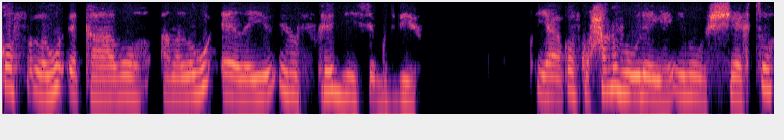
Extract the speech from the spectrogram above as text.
qof lagu ciqaabo ama lagu eedeeyo inuu fikraddiisa gudbiyo. Yani qofku xaq buu leeyahay inuu sheegto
